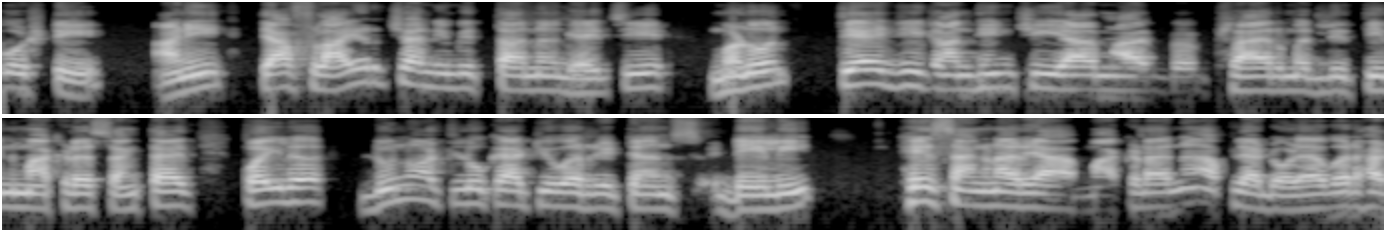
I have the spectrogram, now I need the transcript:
गोष्टी आणि त्या फ्लायरच्या निमित्तानं घ्यायची म्हणून ते जी गांधींची या फ्लायर मधली तीन माकडं सांगतायत. पहिलं do not look at your returns daily हे सांगणाऱ्या माकडानं आपल्या डोळ्यावर हात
